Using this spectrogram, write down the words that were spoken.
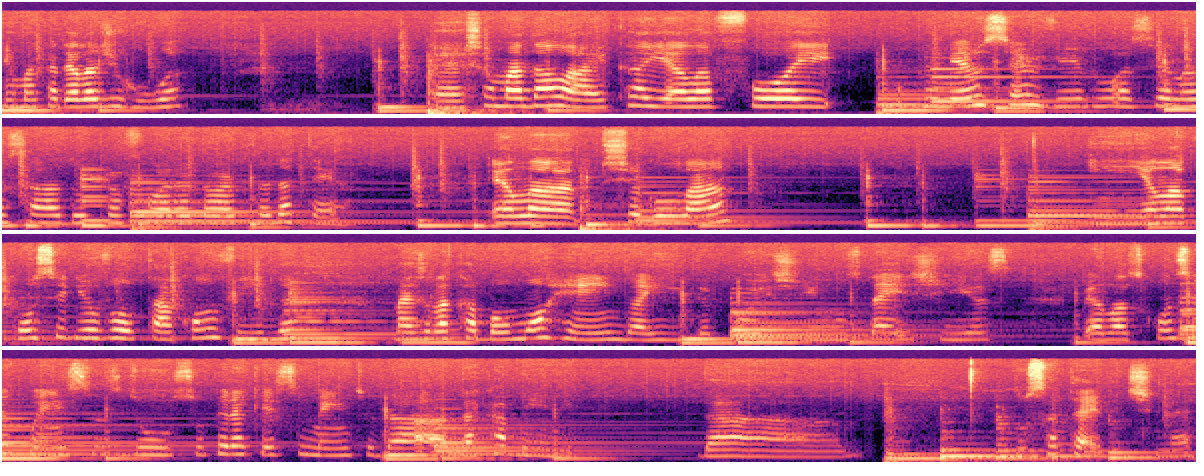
uma cadela de rua, é, chamada Laika, e ela foi o primeiro ser vivo a ser lançado para fora da órbita da Terra. ela chegou lá e ela conseguiu voltar com vida, mas ela acabou morrendo aí depois de uns 10 dias pelas consequências do superaquecimento da, da cabine, da, do satélite, né?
